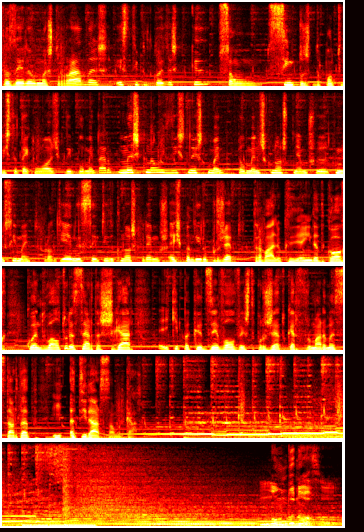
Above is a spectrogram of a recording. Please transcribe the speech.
fazer umas torradas, esse tipo de coisas que são simples do ponto de vista tecnológico de implementar, mas que não existe neste momento, pelo menos que nós tenhamos eh, conhecimento. Pronto, e é nesse sentido que nós queremos expandir o projeto. Trabalho que ainda decorre. Quando a altura certa chegar, a equipa que desenvolve este projeto quer formar uma startup e atirar-se ao mercado. Mundo Novo,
